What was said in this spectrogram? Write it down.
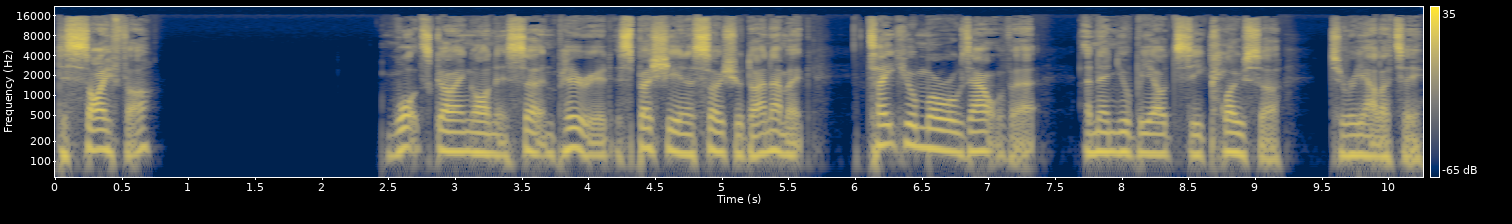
decipher what's going on in a certain period, especially in a social dynamic, take your morals out of it, and then you'll be able to see closer to reality.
